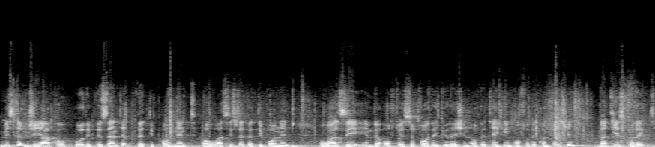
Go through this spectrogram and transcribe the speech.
Mr. Mjiako, who represented the deponent or who assisted the deponent, was he in the office for the duration of the taking of the confession? That is correct.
